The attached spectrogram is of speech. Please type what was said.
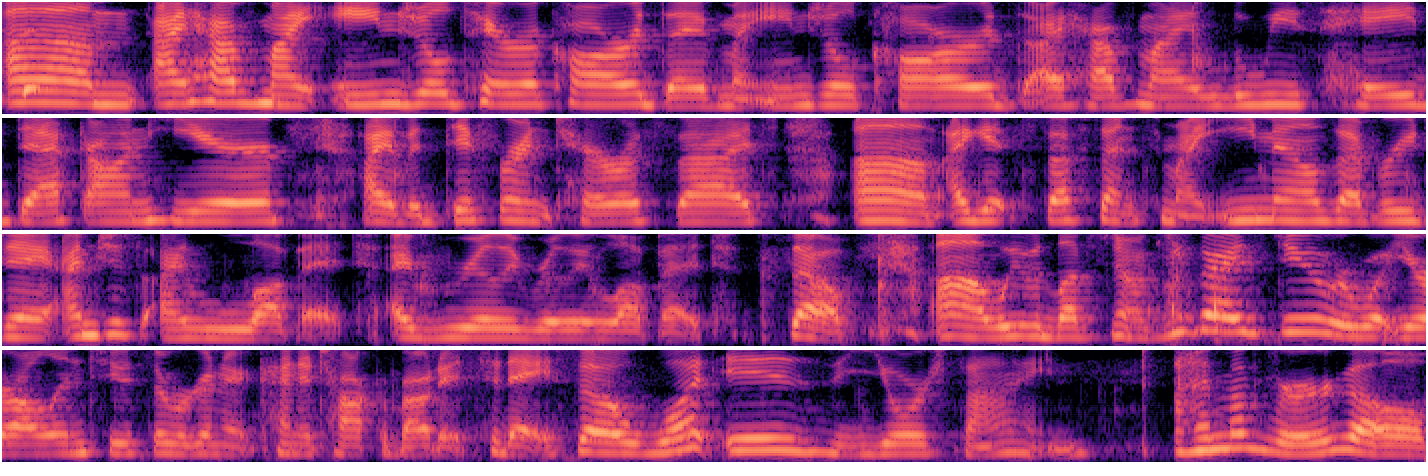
Um, i have my angel tarot cards i have my angel cards i have my louise hay deck on here. I have a different tarot set. Um, i get stuff sent to my emails every day. I'm just i love it. I really really love it. So uh, we would love to know if you guys do or what you're all into so we're going to kind of talk about it today. So what is your sign I'm a Virgo.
